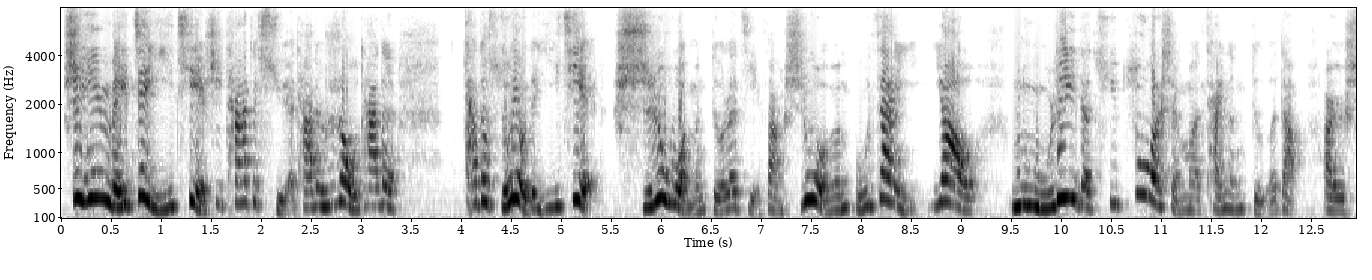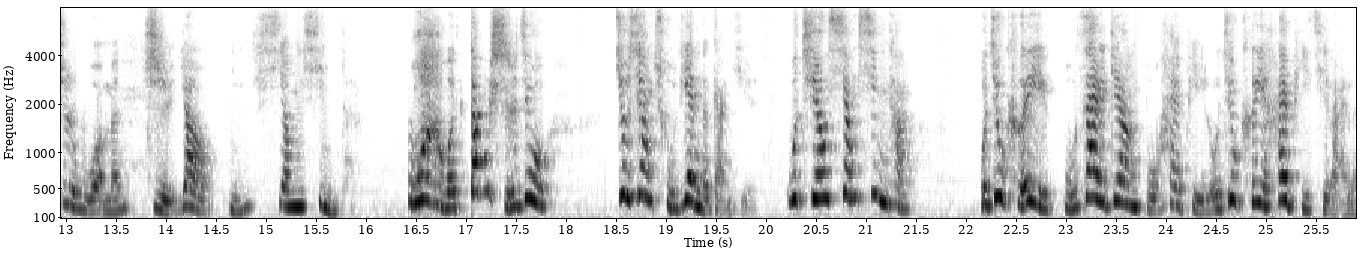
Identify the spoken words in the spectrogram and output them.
是因为这一切是他的血、他的肉、他的他的所有的一切，使我们得了解放，使我们不再要努力的去做什么才能得到。而是我们只要你相信他。哇！我当时就就像触电的感觉，我只要相信他，我就可以不再这样不 happy 了，我就可以 happy 起来了。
